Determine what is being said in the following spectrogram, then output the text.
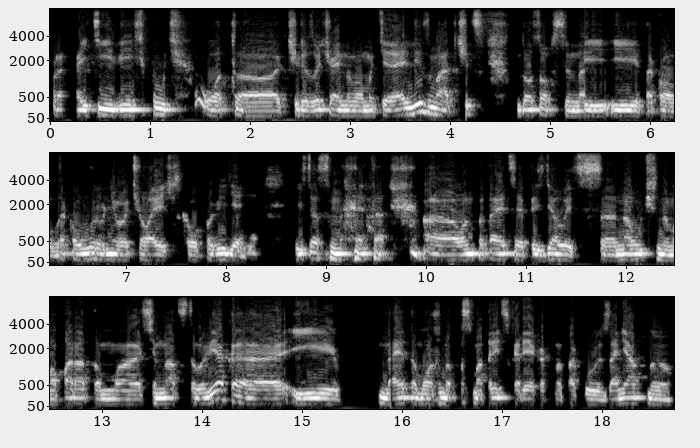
пройти весь путь от э, чрезвычайного материализма, от ЧИЦ до, собственно, и, и такого, такого уровневого человеческого поведения. Естественно, это, э, он пытается это сделать с научным аппаратом 17 э, века, и на это можно посмотреть скорее как на такую занятную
